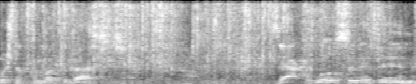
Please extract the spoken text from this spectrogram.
Wish nothing but the best. Zach Wilson is in.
